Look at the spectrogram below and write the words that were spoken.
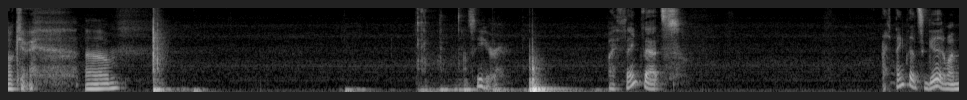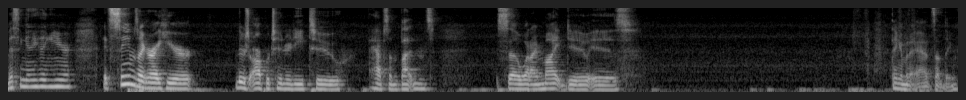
Okay. Um, let's see here. I think that's. I think that's good. Am I missing anything here? It seems like right here there's opportunity to have some buttons. So what I might do is I think I'm going to add something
